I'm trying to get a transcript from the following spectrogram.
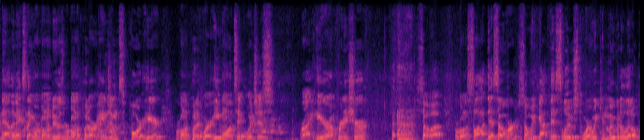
Now the next thing we're going to do is we're going to put our engine support here. We're going to put it where he wants it, which is right here, I'm pretty sure. so uh, we're going to slide this over. So we've got this loose to where we can move it a little.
